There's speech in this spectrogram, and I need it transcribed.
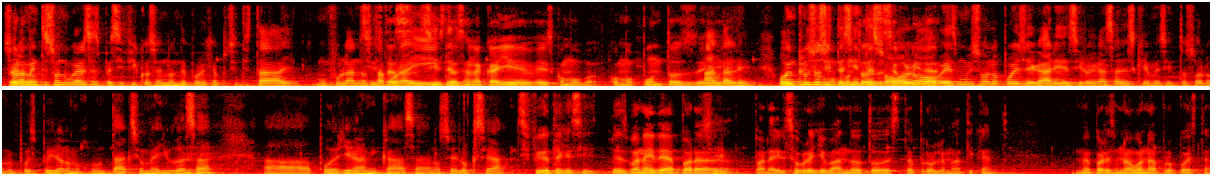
Solamente son lugares específicos en donde, por ejemplo, si te está un fulano si está estás, por ahí, Si te- estás en la calle es como, como puntos de... ándale. O incluso si te sientes solo seguridad. o ves muy solo, puedes llegar y decir, oiga, ¿sabes qué? Me siento solo, me puedes pedir a lo mejor un taxi o me ayudas a, poder llegar a mi casa, no sé, lo que sea. Sí, fíjate que sí, es buena idea para, Sí. para ir sobrellevando toda esta problemática. Me parece una buena propuesta.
